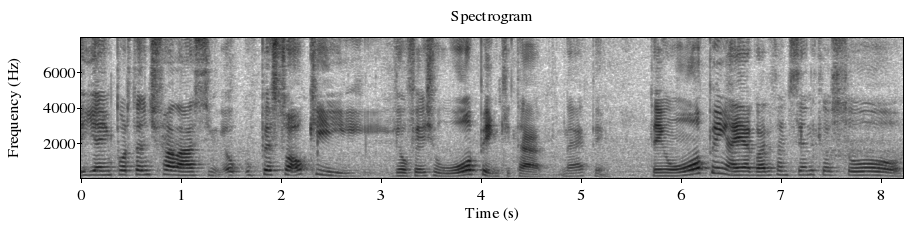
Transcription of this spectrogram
e é importante falar assim, eu- o pessoal que eu vejo o Open, que tá, né? Tem, tem o Open, aí agora estão dizendo que eu sou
